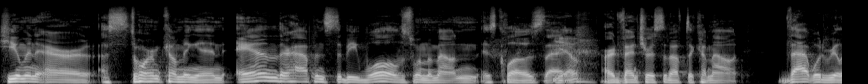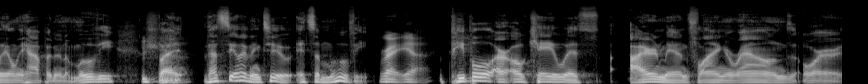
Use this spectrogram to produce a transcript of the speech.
human error, a storm coming in, and there happens to be wolves when the mountain is closed that Yep. are adventurous enough to come out. That would really only happen in a movie. But that's the other thing, too. It's a movie Right. Yeah. people are okay with Iron Man flying around or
